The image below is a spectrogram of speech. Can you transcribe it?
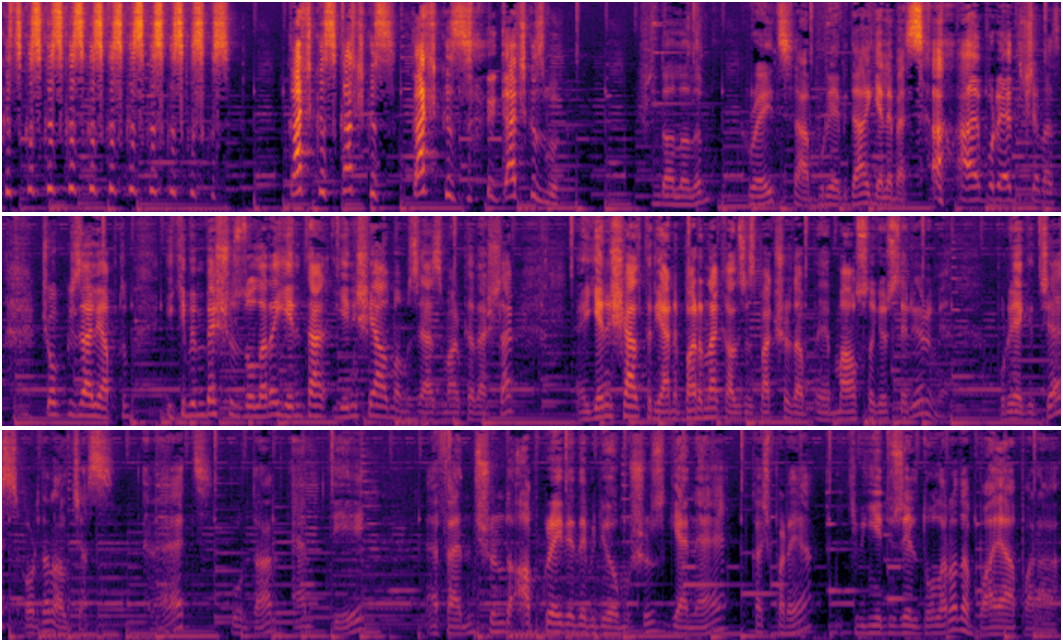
Kız kız kız kız kız kız kız kız kız kız kız. Kaç kız kaç kız kaç kız kaç kız bu. Şunu da alalım. Great. Ha, buraya bir daha gelemez. buraya düşemez. Çok güzel yaptım. 2500 dolara yeni yeni şey almamız lazım arkadaşlar. E, yeni shelter yani barınak alacağız. Bak şurada e, mouse'la gösteriyorum ya. Buraya gideceğiz. Oradan alacağız. Evet. Buradan empty. Efendim şunu da upgrade edebiliyormuşuz gene. Kaç paraya? 2750 dolara da bayağı para.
